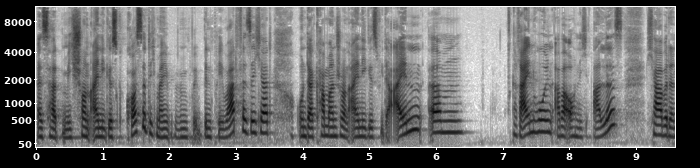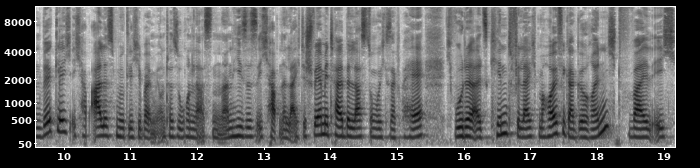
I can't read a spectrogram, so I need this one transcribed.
Es hat mich schon einiges gekostet. Ich meine, ich bin privat versichert und da kann man schon einiges wieder ein, ähm, reinholen, aber auch nicht alles. Ich habe dann wirklich, ich habe alles Mögliche bei mir untersuchen lassen. Dann hieß es, ich habe eine leichte Schwermetallbelastung, wo ich gesagt habe, hä, ich wurde als Kind vielleicht mal häufiger geröntgt, weil ich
